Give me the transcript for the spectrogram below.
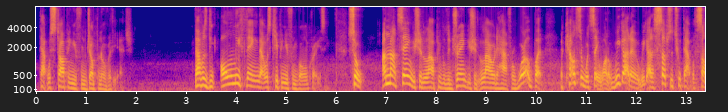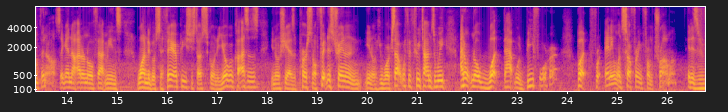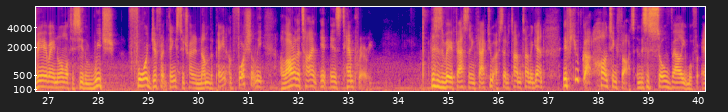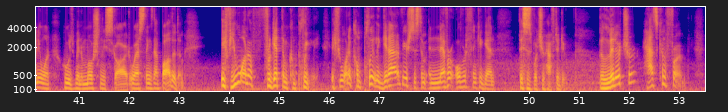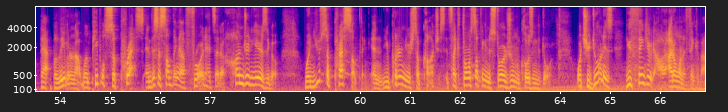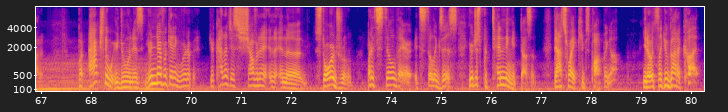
that was stopping you from jumping over the edge. That was the only thing that was keeping you from going crazy. So I'm not saying you should allow people to drink, you should allow her to have her world, but a counselor would say, well, we gotta we gotta substitute that with something else. Again, I don't know if that means wanting to go to therapy. She starts going to yoga classes. You know, she has a personal fitness trainer, and you know he works out with her three times a week. I don't know what that would be for her, but for anyone suffering from trauma, it is very very normal to see them reach for different things to try to numb the pain. Unfortunately, a lot of the time it is temporary. This is a very fascinating fact, too. I've said it time and time again. If you've got haunting thoughts, and this is so valuable for anyone who's been emotionally scarred or has things that bother them, if you want to forget them completely, if you want to completely get out of your system and never overthink again, this is what you have to do. The literature has confirmed that, believe it or not, when people suppress, and this is something that Freud had said a hundred years ago, when you suppress something and you put it in your subconscious, it's like throwing something in the storage room and closing the door. What you're doing is you think you're, oh, I don't want to think about it. But actually, what you're doing is you're never getting rid of it. You're kind of just shoving it in, in a storage room, but it's still there. It still exists. You're just pretending it doesn't. That's why it keeps popping up. You know, it's like you got a cut.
